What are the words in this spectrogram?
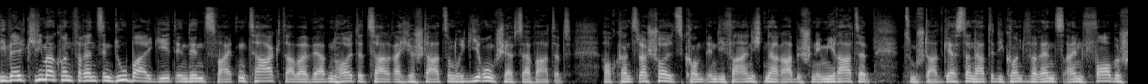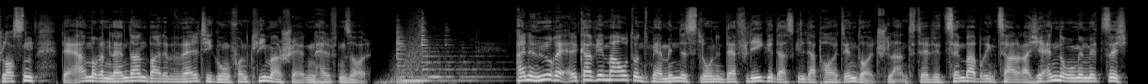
Die Weltklimakonferenz in Dubai geht in den zweiten Tag. Dabei werden heute zahlreiche Staats- und Regierungschefs erwartet. Auch Kanzler Scholz kommt in die Vereinigten Arabischen Emirate. Zum Start gestern hatte die Konferenz einen Fonds beschlossen, der ärmeren Ländern bei der Bewältigung von Klimaschäden helfen soll. Eine höhere Lkw-Maut und mehr Mindestlohn in der Pflege, das gilt ab heute in Deutschland. Der Dezember bringt zahlreiche Änderungen mit sich.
